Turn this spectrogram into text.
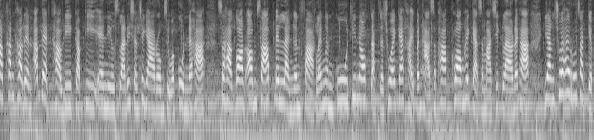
อนข่าวเด่นอัปเดตข่าวดีกับ PA News และดิฉันชยารมศิวกุลนะคะ สหกรณ์ออมทรัพย์เป็นแหล่งเงินฝากและเงินกู้ที่นอกจากจะช่วยแก้ไขปัญหาสภาพคล่องให้แก่สมาชิกแล้วนะคะ ยังช่วยให้รู้จักเก็บ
